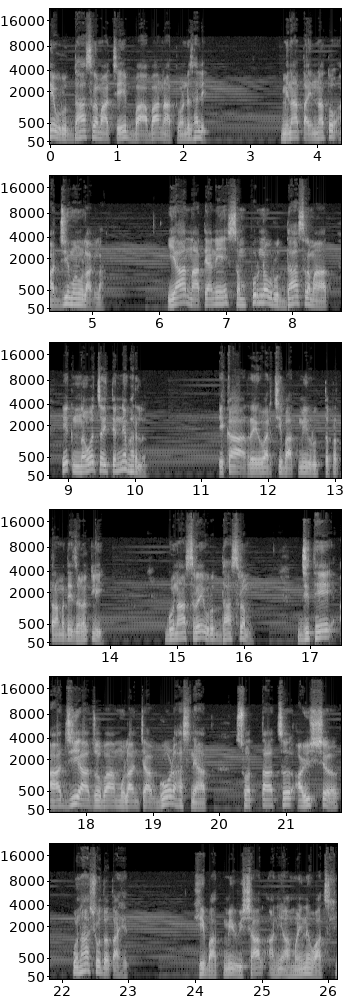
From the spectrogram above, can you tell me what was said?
हे वृद्धाश्रमाचे बाबा नातवंड झाले. मीनाताईंना तो आजी म्हणू लागला. या नात्याने संपूर्ण वृद्धाश्रमात एक नवचैतन्य भरलं. एका रविवारची बातमी वृत्तपत्रामध्ये झळकली. गुणाश्रय वृद्धाश्रम जिथे आजी आजोबा मुलांच्या गोड हसण्यात स्वतःचं आयुष्य पुन्हा शोधत आहेत. ही बातमी विशाल आणि अमयने वाचली.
